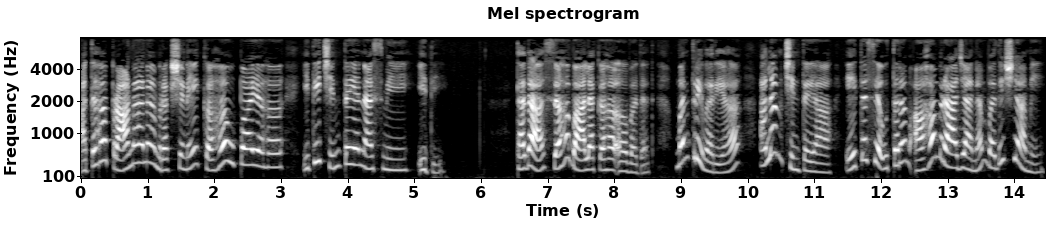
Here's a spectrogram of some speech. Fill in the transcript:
अतः प्राणानां रक्षणे कः उपायः इति चिन्तयन् अस्मि इति। तदा सः बालकः अवदत्। मन्त्रिवर्य अलं चिन्तया एतस्य उत्तरम् अहं राजानं वदिष्यामि।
